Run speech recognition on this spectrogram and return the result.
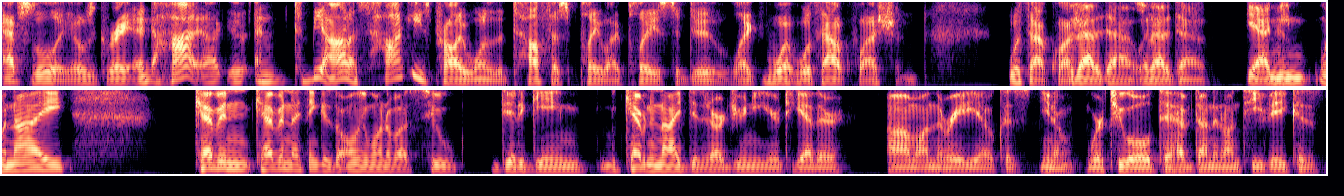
Absolutely, it was great, and ho- and to be honest, hockey is probably one of the toughest play by plays to do, like what without question. Without question. Without a doubt. So. Without a doubt. Yeah. I mean, when I, Kevin, Kevin, I think is the only one of us who did a game. Kevin and I did it our junior year together um, on the radio because you know we're too old to have done it on TV because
